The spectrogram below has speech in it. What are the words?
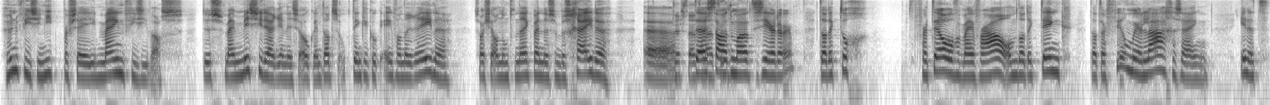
hun visie niet per se mijn visie was. Dus mijn missie daarin is ook, en dat is ook denk ik ook een van de redenen, zoals je al noemt, van ik ben dus een bescheiden eh Testautomatis- testautomatiseerder, dat ik toch vertel over mijn verhaal, omdat ik denk dat er veel meer lagen zijn in het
